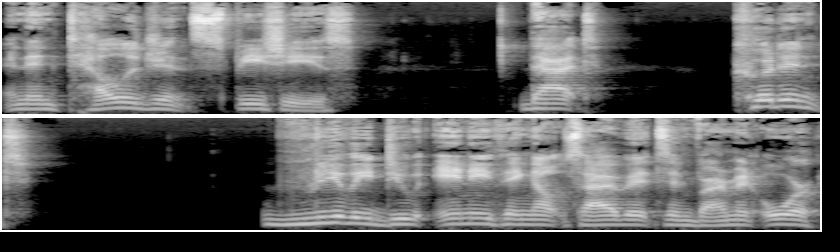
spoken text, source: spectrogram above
an intelligent species that couldn't really do anything outside of its environment or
